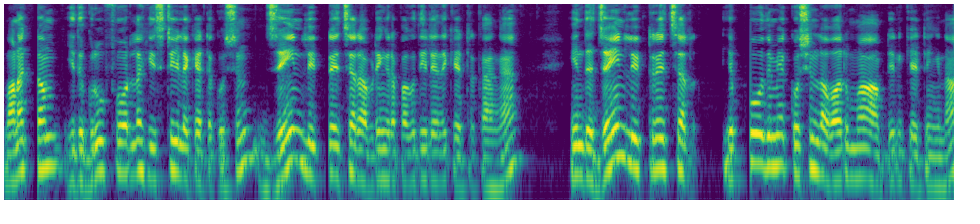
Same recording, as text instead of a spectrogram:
வணக்கம். இது குரூப் ஃபோரில் ஹிஸ்ட்ரியில் கேட்ட கொஷின் ஜெயின் லிட்ரேச்சர் அப்படிங்கிற பகுதியிலேருந்து கேட்டிருக்காங்க. இந்த ஜெயின் லிட்ரேச்சர் எப்போதுமே கொஷினில் வருமா அப்படின்னு கேட்டிங்கன்னா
